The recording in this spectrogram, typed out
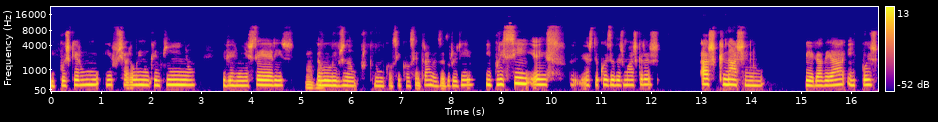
E depois quero ir fechar ali num cantinho, a ver minhas séries, uhum. a ler livros, não, porque não me consigo concentrar, mas adoraria. E por isso, sim, é isso. Esta coisa das máscaras, acho que nascem no, PHDA e depois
